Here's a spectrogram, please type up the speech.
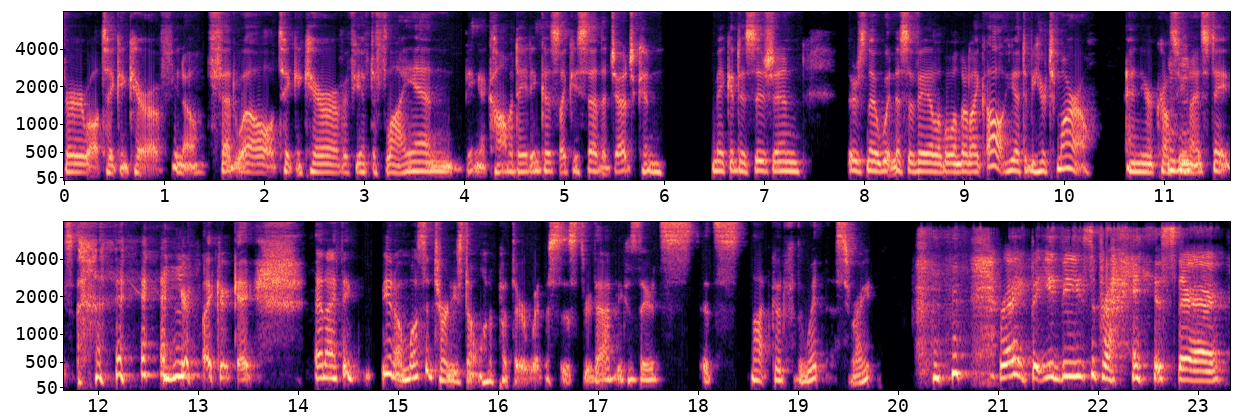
very well taken care of you know fed well taken care of if you have to fly in being accommodating because like you said the judge can make a decision. There's no witness available. And they're like, oh, you have to be here tomorrow. And you're across mm-hmm. the United States. and mm-hmm. you're like, okay. And I think, you know, most attorneys don't want to put their witnesses through that because it's it's not good for the witness, right? right, but you'd be surprised. There are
